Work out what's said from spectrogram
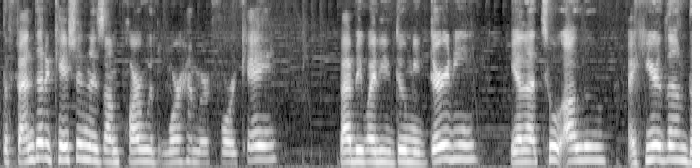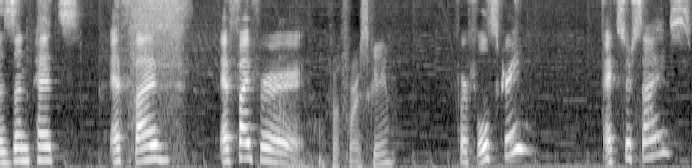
the fan dedication is on par with Warhammer 4K. Babi, why do you do me dirty? Yeah, that too, Alu. I hear them. The Zun pets. F5. F5 for For four screen? for full screen? Exercise?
